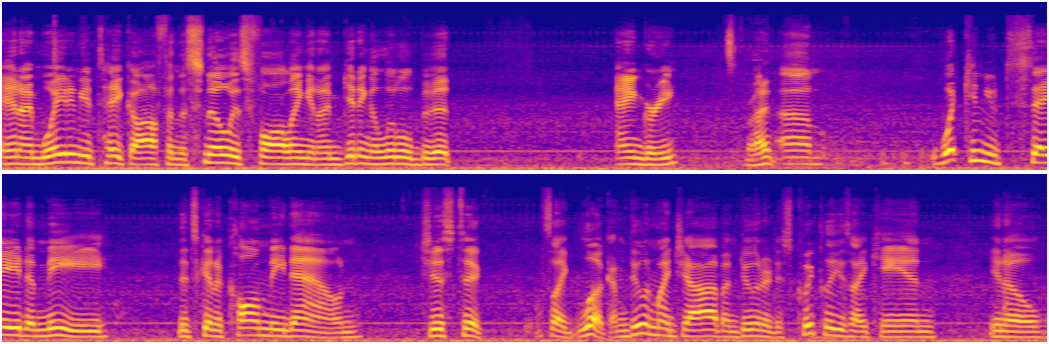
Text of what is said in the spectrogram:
and I'm waiting to take off and the snow is falling and I'm getting a little bit angry. Right? Um, what can you say to me that's going to calm me down just to It's like, look, I'm doing my job, I'm doing it as quickly as I can. You know,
